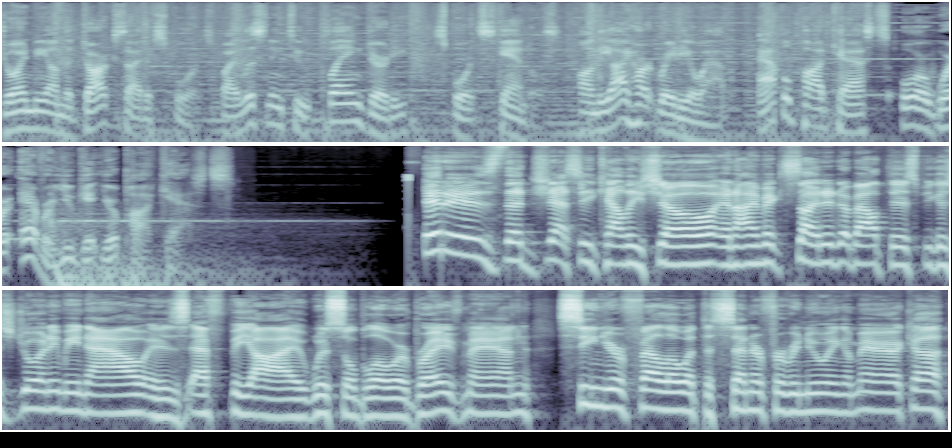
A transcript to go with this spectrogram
Join me on the dark side of sports by listening to Playing Dirty Sports Scandals on the iHeartRadio app, Apple Podcasts, or wherever you get your podcasts. It is the Jesse Kelly Show, and I'm excited about this because joining me now is FBI whistleblower, brave man, senior fellow at the Center for Renewing America,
